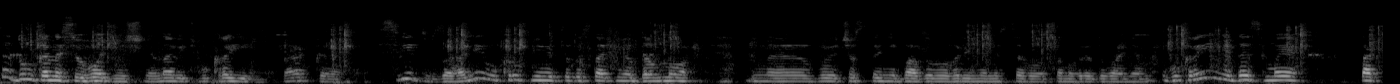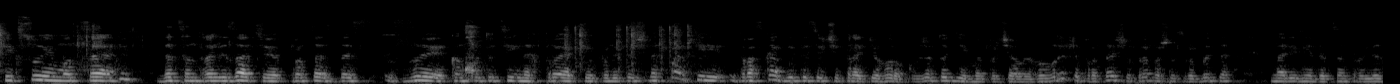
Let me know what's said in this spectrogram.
Це думка не сьогоднішня, навіть в Україні. Так? Світ взагалі укрупнюється достатньо давно. в частині базового рівня місцевого самоврядування. В Україні десь ми так фіксуємо це децентралізацію процес десь з конституційних проєктів політичних партій зразка 2003 року. Вже тоді ми почали говорити про те, що треба щось робити на рівні децентраліз...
